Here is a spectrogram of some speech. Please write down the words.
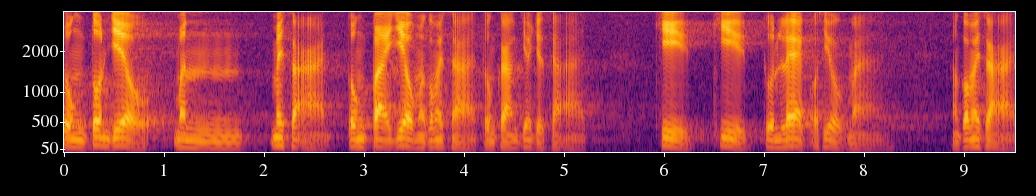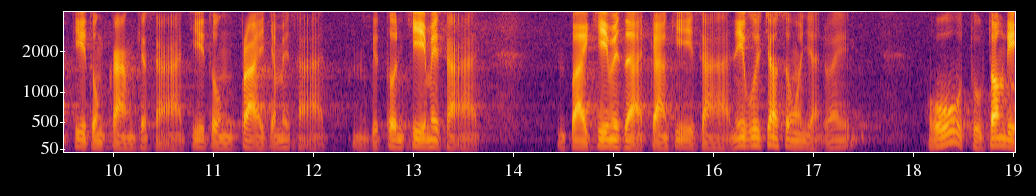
ตรงต้นเยี่ยวมันไม่สะอาด ตรงปลายเยี่ยวมันก็ไม่สะอาด ตรงกลางเยี่ยวจะสะอาด ขี้ขี้ตัวแรกเอาที่ออกมา มันก็ไม่สะอาด ที่ตรงกลางจะสะอาด ที่ตรงปลายจะไม่สะอาด คือต้นขี้ไม่สะอาด ปลายขี้ไม่สะอาด กลางขี้สะอาด นี่พระเจ้าทรงบัญญัติไว้โอ้ถูกต้องดี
